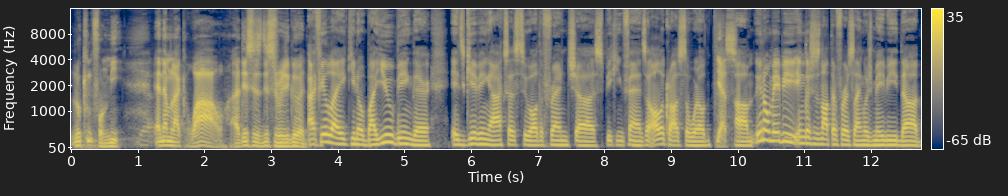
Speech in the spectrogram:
looking for me. And I'm like, wow, uh, this is this is really good. I feel like you know by you being there, it's giving access to all the French uh, speaking fans all across the world. Yes. Um, you know, maybe English is not their first language. Maybe the,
